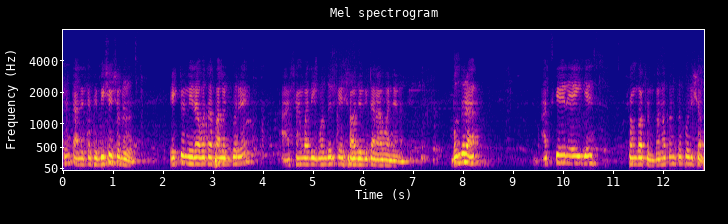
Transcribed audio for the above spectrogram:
আছেন তাদের কাছে বিশেষ অনুরোধ, একটু নিরাপত্তা পালন করে আর সাংবাদিক বন্ধুদেরকে সহযোগিতার আহ্বান জানাচ্ছি বন্ধুরা, আজকের এই যে সংগঠন, গণতন্ত্র পরিষদ,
